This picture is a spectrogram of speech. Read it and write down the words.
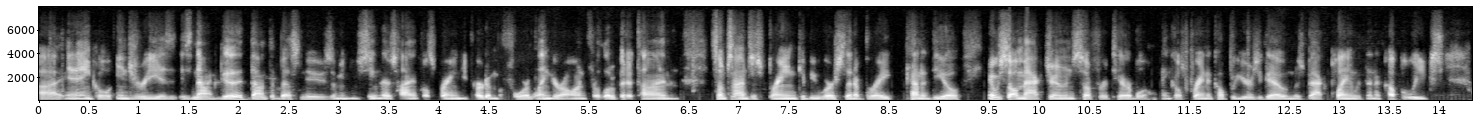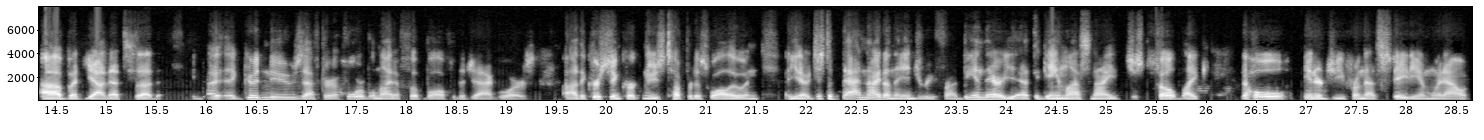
uh, an ankle injury is, is not good. Not the best news. I mean, you've seen those high ankle sprains. You've heard them before, linger on for a little bit of time. And sometimes a sprain can be worse than a break kind of deal. And we saw Mac Jones suffer a terrible ankle sprain a couple years ago and was back playing within a couple weeks. Uh, but yeah, that's uh, a, a good news after a horrible night of football for the Jaguars. Uh, the Christian Kirk news tougher to swallow, and you know just a bad night on the injury front. Being there at the game last night just felt like the whole energy from that stadium went out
